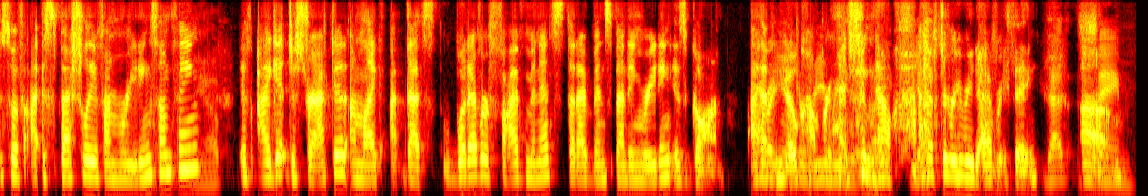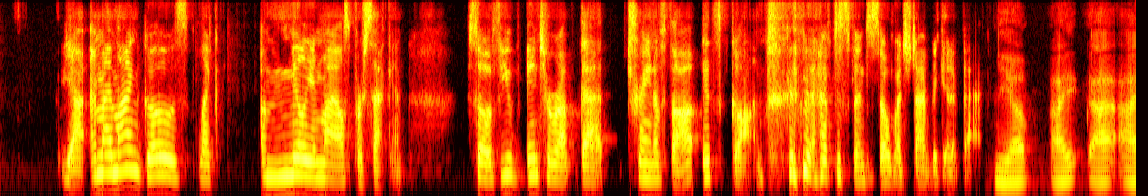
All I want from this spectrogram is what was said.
So if I, especially if I'm reading something, Yep. if I get distracted, I'm like, that's whatever five minutes that I've been spending reading is gone. I have Right, no have to reread it, comprehension right? now. Yep. I have to reread everything. That Um, same. Yeah. And my mind goes like a million miles per second. So if you interrupt that train of thought, it's gone. I have to spend so much time to get it back. Yep. I, I I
